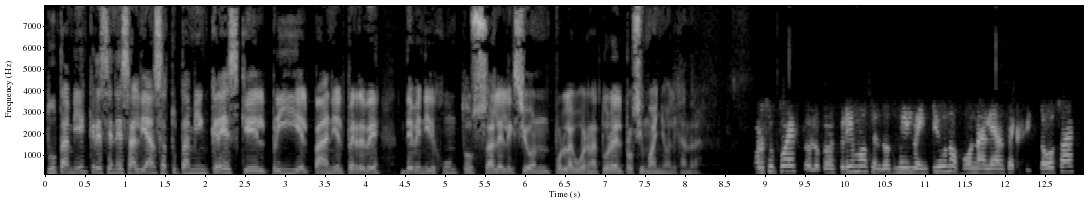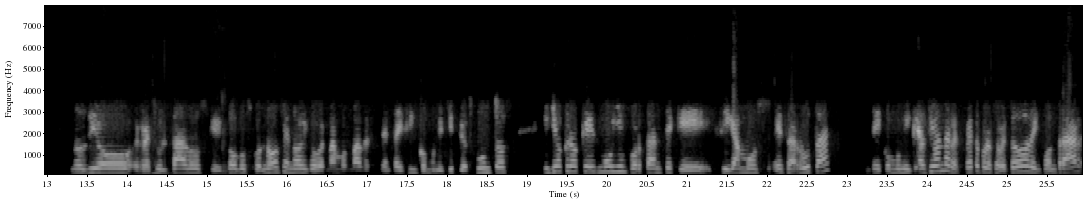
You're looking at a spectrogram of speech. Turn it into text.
¿Tú también crees en esa alianza? ¿Tú también crees que el PRI, el PAN y el PRD deben ir juntos a la elección por la gubernatura del próximo año, Alejandra? Por supuesto, lo construimos en 2021, fue una alianza exitosa, nos dio resultados que todos conocen, hoy gobernamos más de 75 municipios juntos y yo creo que es muy importante que sigamos esa ruta de comunicación, de respeto, pero sobre todo de encontrar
